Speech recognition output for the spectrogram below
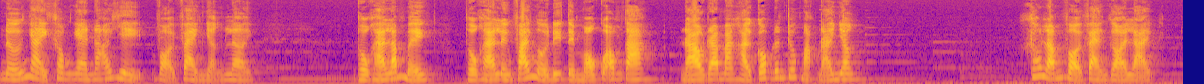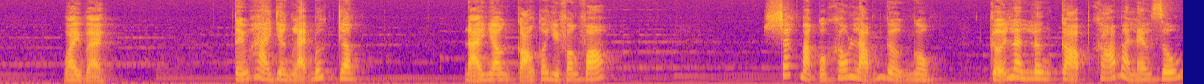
Nửa ngày không nghe nói gì vội vàng nhận lời. Thuộc hạ lắm miệng thuộc hạ liền phái người đi tìm mộ của ông ta đào ra mang hài cốt đến trước mặt đại nhân khấu lẩm vội vàng gọi lại. Quay về. Tiểu hà dừng lại bước chân. Đại nhân còn có gì phân phó? Sắc mặt của khấu lẩm ngượng ngùng cưỡi lên lưng cọp khó mà leo xuống.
